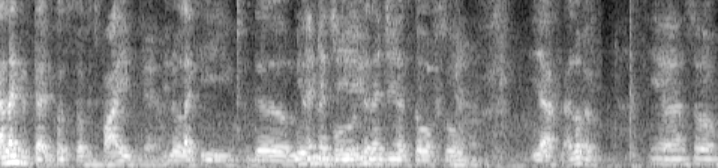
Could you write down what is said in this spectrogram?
I like this guy because of his vibe. Yeah. You know, like he, the music Energy. energy and stuff. So yeah, I love him. Yeah, so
